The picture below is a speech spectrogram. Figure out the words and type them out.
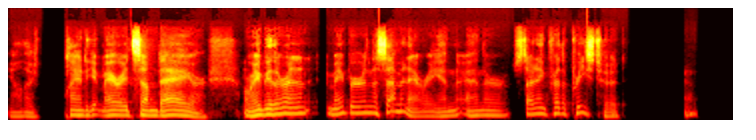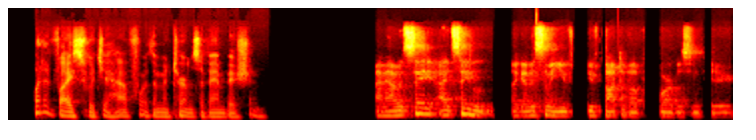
you know, they're planning to get married someday or or maybe they're in maybe they're in the seminary and and they're studying for the priesthood. What advice would you have for them in terms of ambition? And I would say, I'd say, like, this is something you've, you've talked about before, I've listened to your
